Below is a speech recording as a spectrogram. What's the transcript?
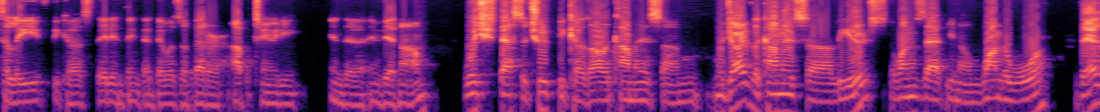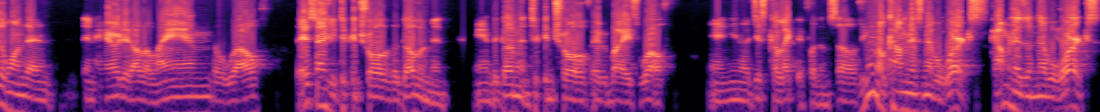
to leave because they didn't think that there was a better opportunity in the in Vietnam which that's the truth because all the communist um, majority of the communist uh, leaders the ones that you know won the war they're the one that inherited all the land the wealth. They essentially took control of the government and the government took control of everybody's wealth and you know just collect it for themselves. You know communism never works. Communism never works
